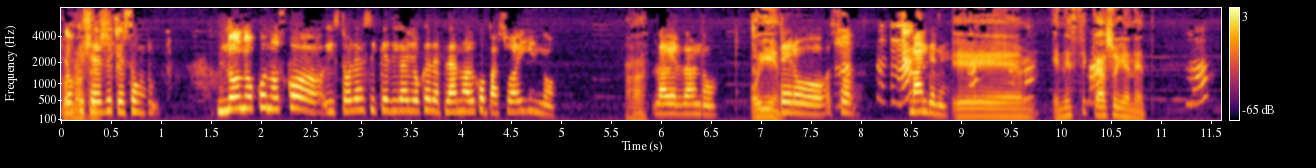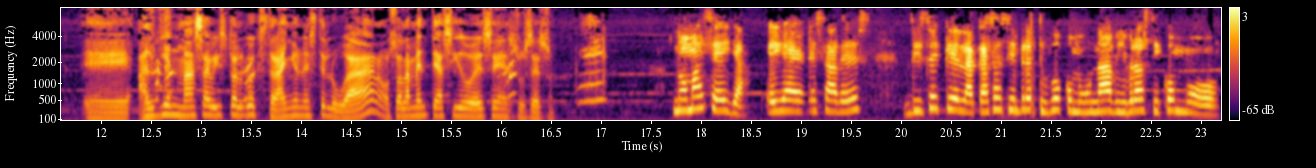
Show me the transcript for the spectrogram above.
Lo que sé es de que son, no, no conozco historias así que diga yo que de plano algo pasó ahí, no. Ajá. La verdad no. Oye. Pero, mándeme. Eh, en este caso, Janet, eh, ¿alguien más ha visto algo extraño en este lugar o solamente ha sido ese suceso? No más ella. Ella esa vez dice que la casa siempre tuvo como una vibra así como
